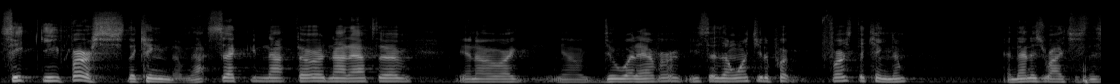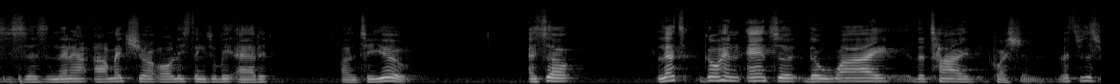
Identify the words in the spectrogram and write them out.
Seek ye first the kingdom, not second, not third, not after, you know, I, you know, do whatever. He says, I want you to put first the kingdom and then his righteousness. He says, and then I'll make sure all these things will be added unto you. And so let's go ahead and answer the why the tithe question. Let's just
